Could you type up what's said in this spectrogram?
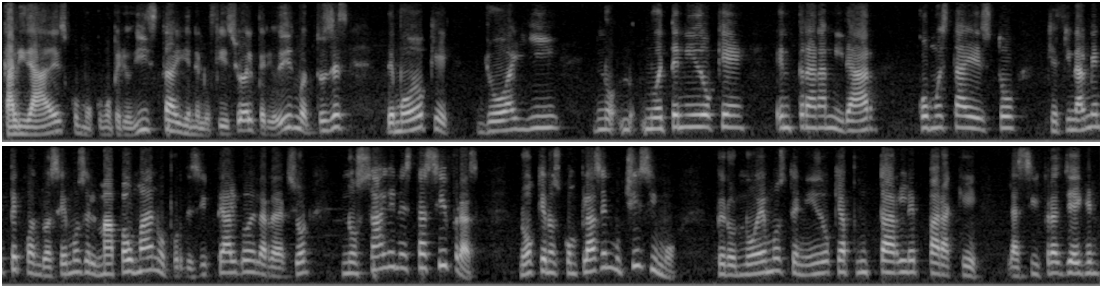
calidades como, como periodista y en el oficio del periodismo. Entonces, de modo que yo allí no, no he tenido que entrar a mirar cómo está esto, que finalmente cuando hacemos el mapa humano, por decirte algo de la redacción, nos salen estas cifras, ¿no? Que nos complacen muchísimo, pero no hemos tenido que apuntarle para que las cifras lleguen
